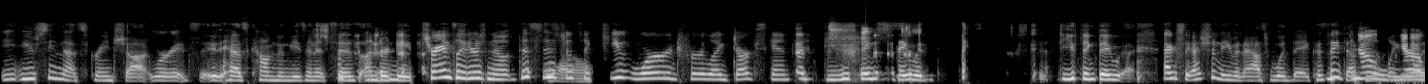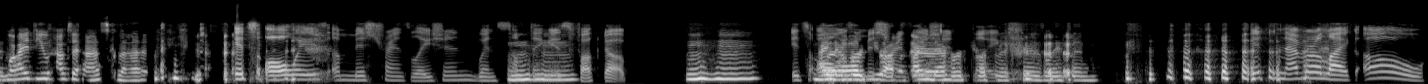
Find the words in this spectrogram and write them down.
you've seen that screenshot where it's it has Kamdungis and it says underneath translators note this is just a cute word for like dark skin. Do you think they would? Do you think they would? Actually, I shouldn't even ask. Would they? Because they definitely. no, definitely yeah. would. Why do you have to ask that? It's always a mistranslation when something is Mhm. fucked up. Mm-hmm. It's I never a trust. I mistranslation. never trust like- mistranslation. it's never like, oh,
